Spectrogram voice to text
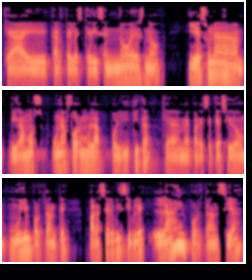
que hay carteles que dicen no es no, y es una, digamos, una fórmula política que me parece que ha sido muy importante para hacer visible la importancia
